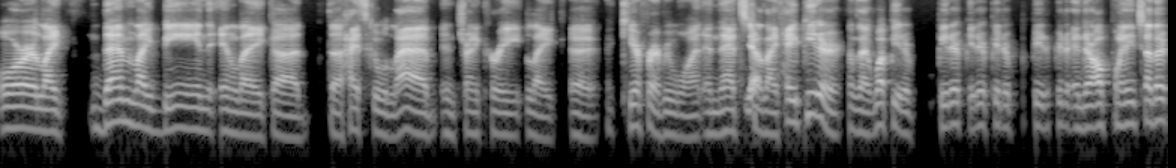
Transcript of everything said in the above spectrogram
or like them like being in like uh the high school lab and trying to create like a, a cure for everyone. And that's just like, hey Peter. I was like, what Peter? Peter, Peter, Peter, Peter, Peter, and they're all pointing each other,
